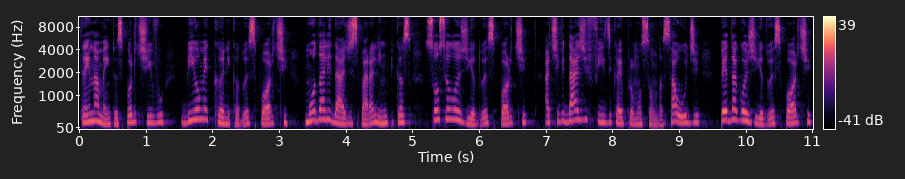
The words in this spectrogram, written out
treinamento esportivo, biomecânica do esporte, modalidades paralímpicas, sociologia do esporte, atividade física e promoção da saúde, pedagogia do esporte,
